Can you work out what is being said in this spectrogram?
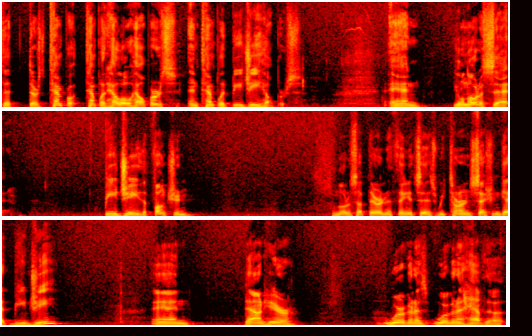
that there's template, template hello helpers and template BG helpers. And you'll notice that BG, the function, you'll notice up there in the thing it says return session get BG. And down here, we're gonna, we're gonna have the,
